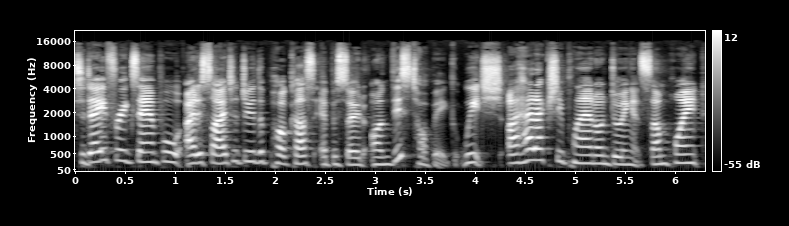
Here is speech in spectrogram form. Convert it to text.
Today, for example, I decided to do the podcast episode on this topic, which I had actually planned on doing at some point,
